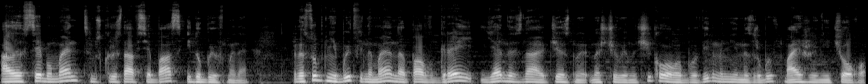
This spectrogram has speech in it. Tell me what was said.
Але в цей момент цим скористався бас і добив мене. В наступній битві на мене напав Грей, я не знаю чесно на що він очікував, бо він мені не зробив майже нічого.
